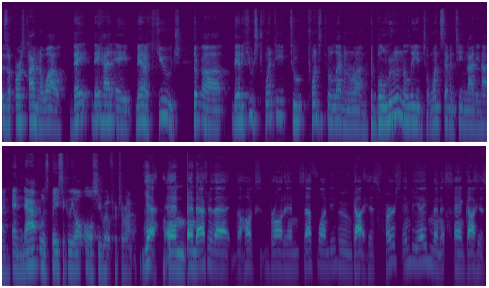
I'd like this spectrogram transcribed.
is the first time in a while. They they had a they had a huge uh, they had a huge 20 to 20 to 11 run to balloon the lead to 117.99 and that was basically all, all she wrote for toronto. Yeah and and after that the hawks brought in seth lundy who got his first nba minutes and got his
